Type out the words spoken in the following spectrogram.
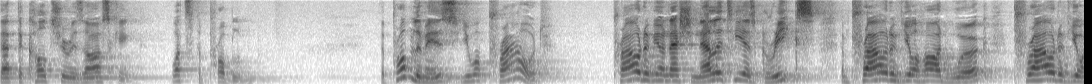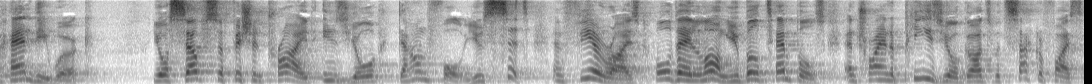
that the culture is asking what's the problem? The problem is you are proud. Proud of your nationality as Greeks, and proud of your hard work, proud of your handiwork. Your self sufficient pride is your downfall. You sit and theorize all day long. You build temples and try and appease your gods with sacrifice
